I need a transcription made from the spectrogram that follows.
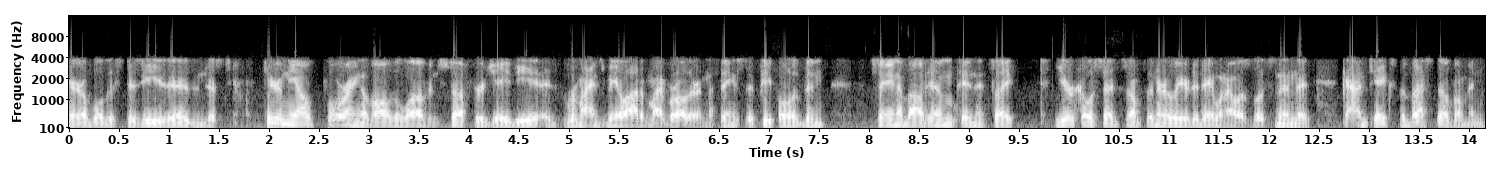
terrible this disease is, and just hearing the outpouring of all the love and stuff for JD, it reminds me a lot of my brother and the things that people have been saying about him, and it's like Jurko said something earlier today when I was listening that God takes the best of them, and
